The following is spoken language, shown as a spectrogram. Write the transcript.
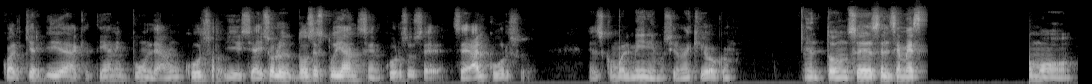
cualquier idea que tiene y pum, le da un curso, y si hay solo dos estudiantes en el curso, se, se da el curso, es como el mínimo, si no me equivoco. Entonces, el semestre, como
